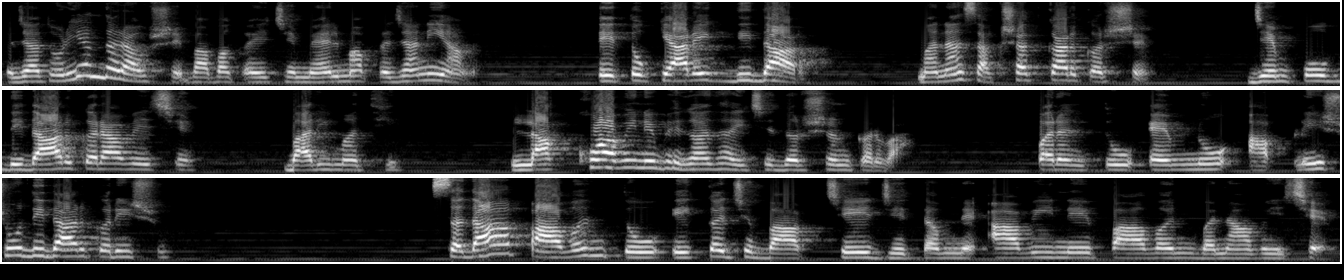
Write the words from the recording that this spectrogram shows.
પ્રજા થોડી અંદર આવશે? બાબા કહે છે મહેલમાં પ્રજા નહીં આવે. તે તો ક્યારેક દીદાર, માના સાક્ષાત્કાર કરશે. જેમ પોપ દીદાર કરાવે છે, બારીમાંથી લાખો આવીને ભેગા થાય છે દર્શન કરવા. પરંતુ એમનો આપણે શું દીદાર કરીશું? સદા પાવન તો એક જ બાપ છે જે તમને આવીને પાવન બનાવે છે.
